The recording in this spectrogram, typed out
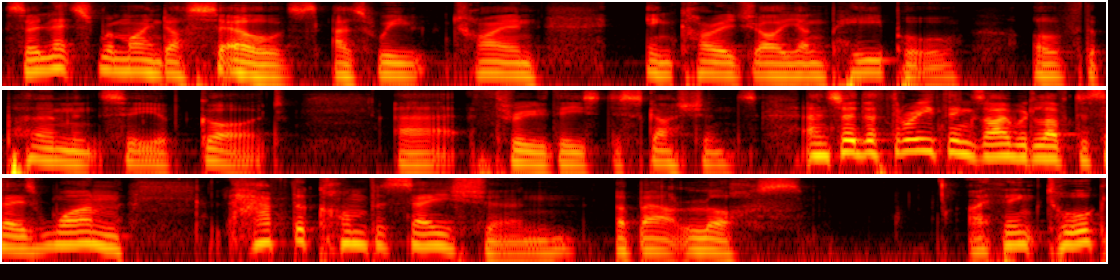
So let's remind ourselves as we try and encourage our young people of the permanency of God. Uh, through these discussions. And so, the three things I would love to say is one, have the conversation about loss. I think talk,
